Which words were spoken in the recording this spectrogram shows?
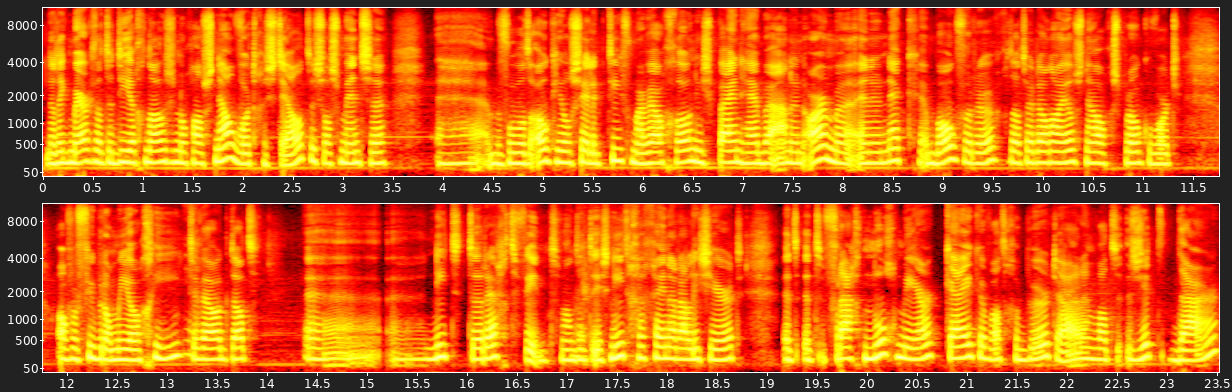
Dat ik merk dat de diagnose nogal snel wordt gesteld. Dus als mensen uh, bijvoorbeeld ook heel selectief, maar wel chronisch pijn hebben aan hun armen en hun nek en bovenrug, dat er dan al heel snel gesproken wordt over fibromyalgie. Terwijl ik dat uh, uh, niet terecht vind. Want het is niet gegeneraliseerd. Het, het vraagt nog meer kijken wat gebeurt daar en wat zit daar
